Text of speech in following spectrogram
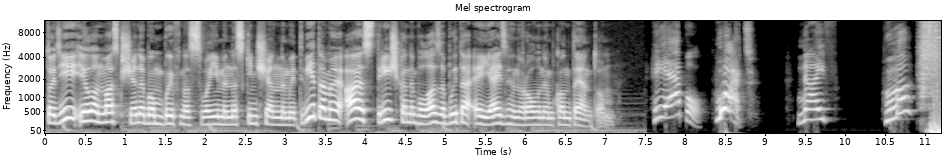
Тоді Ілон Маск ще не бомбив нас своїми нескінченними твітами, а стрічка не була забита AI згенерованим контентом. Hey, Apple! What? Knife! Huh?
